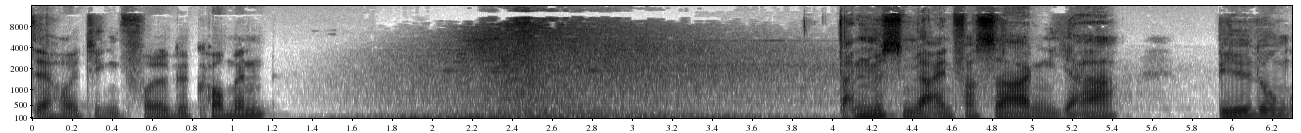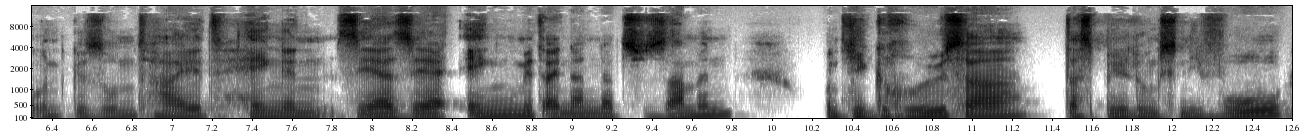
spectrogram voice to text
der heutigen Folge kommen, dann müssen wir einfach sagen, ja, Bildung und Gesundheit hängen sehr, sehr eng miteinander zusammen. Und je größer das Bildungsniveau,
